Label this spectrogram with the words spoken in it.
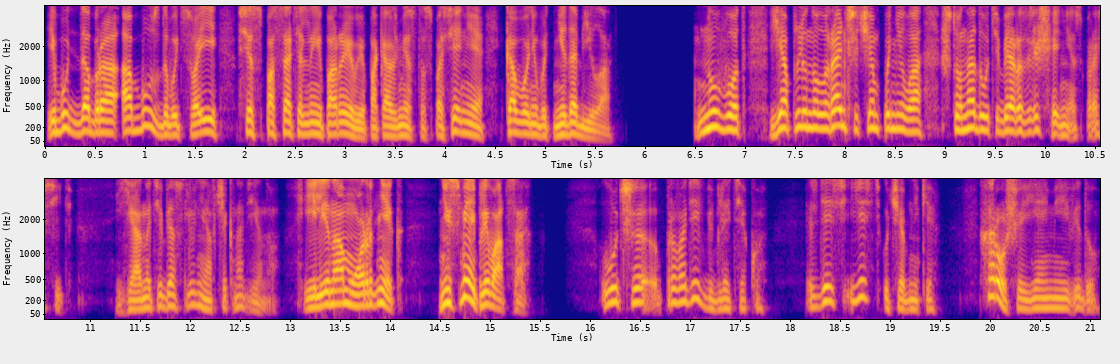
И будь добра обуздывать свои все спасательные порывы, пока вместо спасения кого-нибудь не добило. Ну вот, я плюнул раньше, чем поняла, что надо у тебя разрешение спросить. Я на тебя слюнявчик надену. Или намордник. Не смей плеваться. Лучше проводи в библиотеку. Здесь есть учебники? Хорошие, я имею в виду.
